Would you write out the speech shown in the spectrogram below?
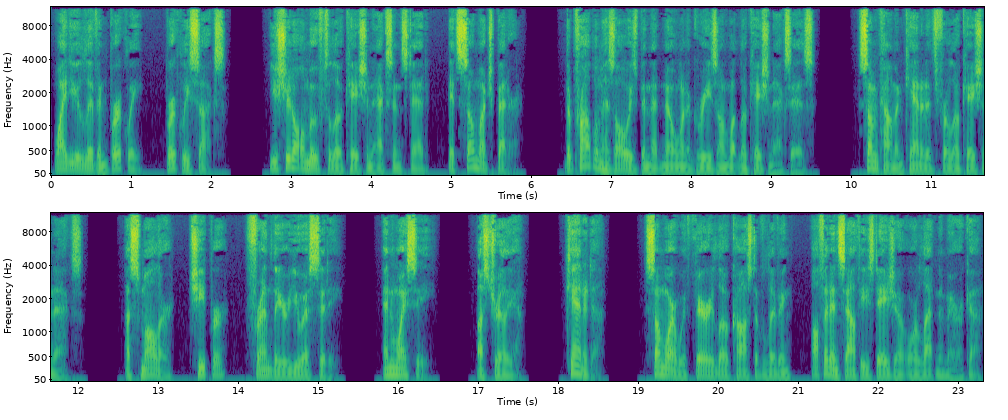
Why do you live in Berkeley? Berkeley sucks. You should all move to location X instead, it's so much better. The problem has always been that no one agrees on what location X is. Some common candidates for location X a smaller, cheaper, friendlier US city. NYC. Australia. Canada. Somewhere with very low cost of living, often in Southeast Asia or Latin America.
